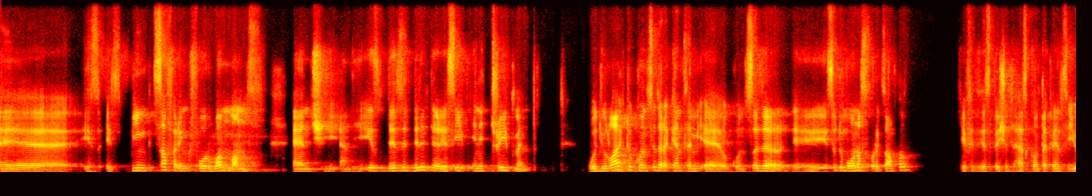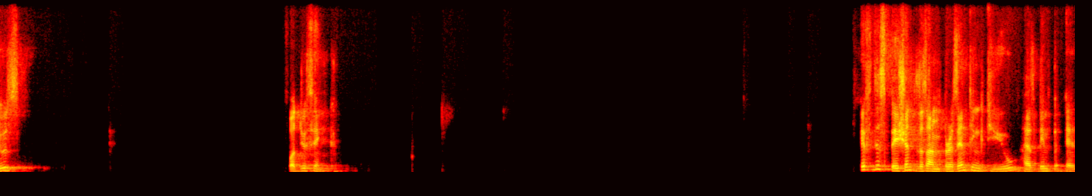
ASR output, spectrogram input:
uh, is is being suffering for one month and she and he is didn't receive any treatment, would you like to consider a uh, consider a pseudomonas, for example, if this patient has contact lens use? What do you think? If this patient that I'm presenting to you has been uh,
